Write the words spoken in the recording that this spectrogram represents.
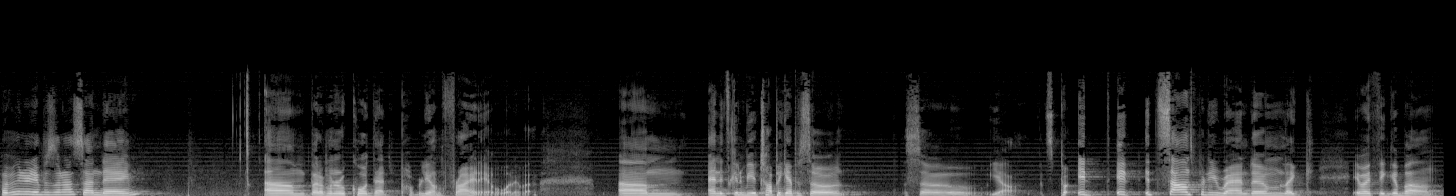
Probably gonna do an episode on Sunday. Um, but I'm gonna record that probably on Friday or whatever. Um, and it's gonna be a topic episode. So yeah, it's it it it sounds pretty random. Like if I think about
